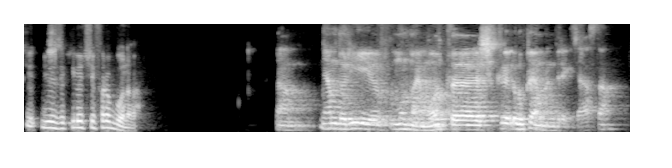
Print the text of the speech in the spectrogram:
Eu zic că e o cifră bună. Da, ne-am dorit mult mai mult și lucrăm în direcția asta.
